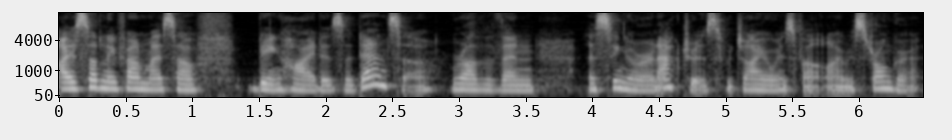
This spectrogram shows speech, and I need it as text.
I suddenly found myself being hired as a dancer rather than a singer or an actress, which I always felt I was stronger at.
